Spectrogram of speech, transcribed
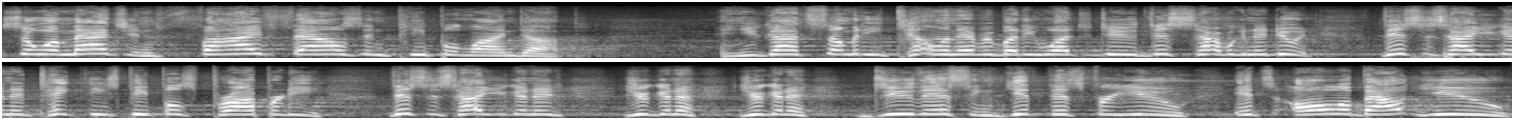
So imagine 5,000 people lined up, and you got somebody telling everybody what to do. This is how we're gonna do it. This is how you're gonna take these people's property. This is how you're gonna, you're gonna, you're gonna do this and get this for you. It's all about you.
